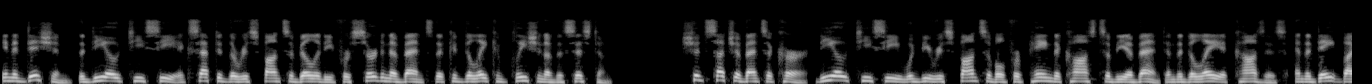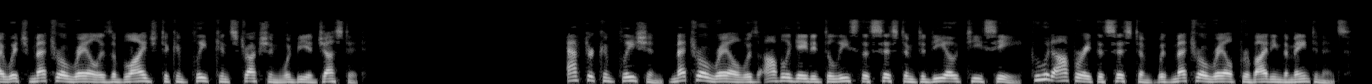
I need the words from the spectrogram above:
In addition, the DOTC accepted the responsibility for certain events that could delay completion of the system. Should such events occur, DOTC would be responsible for paying the costs of the event and the delay it causes, and the date by which Metro Rail is obliged to complete construction would be adjusted. After completion, Metro Rail was obligated to lease the system to DOTC, who would operate the system, with Metro Rail providing the maintenance.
